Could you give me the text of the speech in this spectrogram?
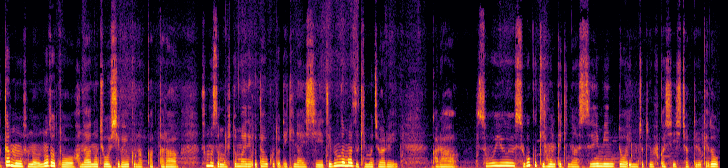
歌もその喉と鼻の調子が良くなかったらそもそも人前で歌うことできないし自分がまず気持ち悪いからそういうすごく基本的な睡眠と今ちょっと夜更かししちゃってるけど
